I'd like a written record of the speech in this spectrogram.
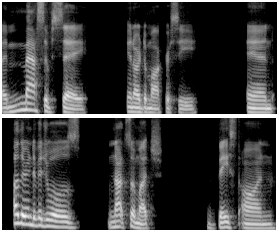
a massive say in our democracy and other individuals not so much based on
